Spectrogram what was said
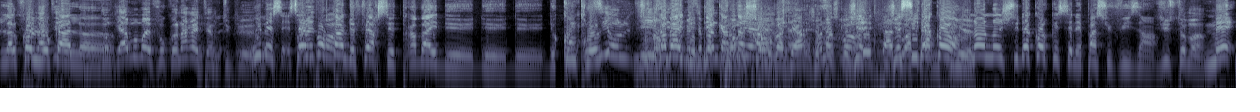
l'alcool local, euh, Donc il y a un moment, il faut qu'on arrête un petit peu. Oui, mais c'est important de faire ce travail de, de, de, de contrôle, Si on le ce dit, travail mais de décantation. première. Je pense que Je doit suis d'accord. Non, non, je suis d'accord que ce n'est pas suffisant. Justement. Mais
